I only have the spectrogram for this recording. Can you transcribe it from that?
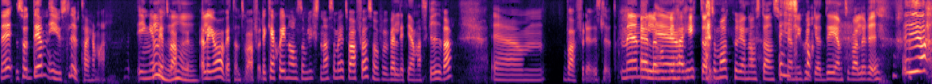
Nej, så den är ju slut här hemma. Ingen vet Mhm. varför. Eller jag vet inte varför. Det kanske är någon som lyssnar som vet varför, som får väldigt gärna skriva. ehm, varför den är slut. Men, Eller om ni eh, har hittat tomatpuré någonstans så kan ni skicka DM till Valerie. Ja,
